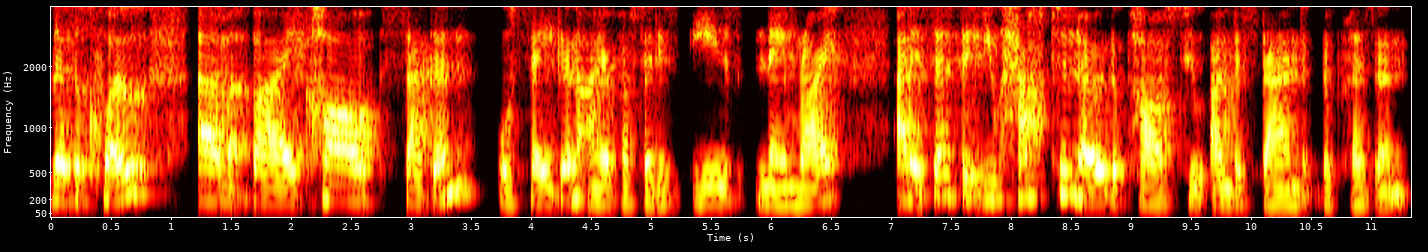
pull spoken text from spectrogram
there's a quote um, by Carl Sagan or Sagan. I hope I've said his, his name right. And it says that you have to know the past to understand the present.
